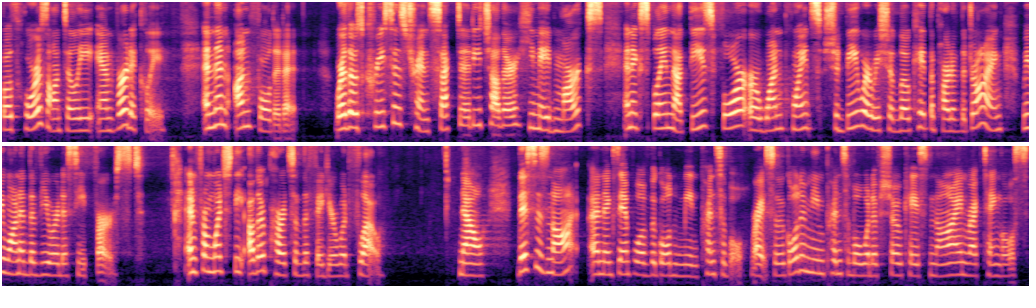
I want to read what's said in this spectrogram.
both horizontally and vertically, and then unfolded it. Where those creases transected each other, he made marks and explained that these four or one points should be where we should locate the part of the drawing we wanted the viewer to see first and from which the other parts of the figure would flow. Now, this is not an example of the golden mean principle, right? So the golden mean principle would have showcased nine rectangles,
